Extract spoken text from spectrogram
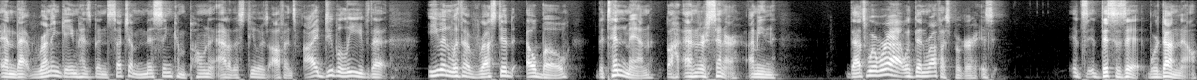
and that running game has been such a missing component out of the Steelers offense. I do believe that even with a rusted elbow the tin man behind, under center I mean that's where we're at with Ben Roethlisberger is it's this is it. We're done now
